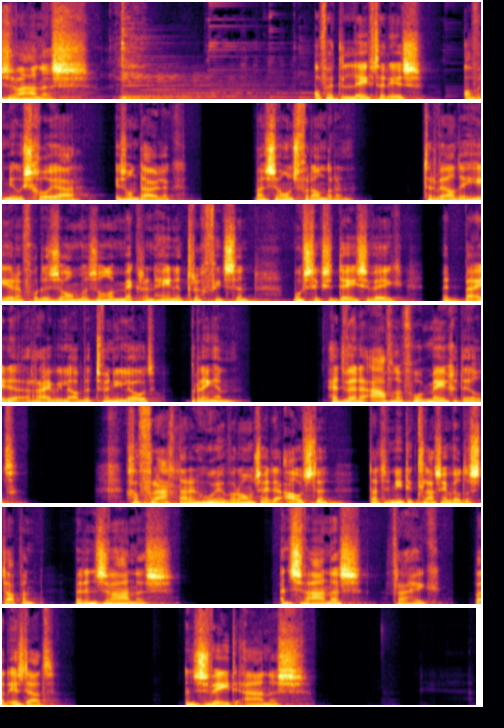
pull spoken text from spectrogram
Zwanes. Of het de leeftijd is of het nieuwe schooljaar is onduidelijk. Maar zoons veranderen. Terwijl de heren voor de zomer zonder mekkeren heen en terug fietsten, moest ik ze deze week met beide rijwielen op de Twinnyload brengen. Het werden avonden voor meegedeeld. Gevraagd naar het hoe en waarom zei de oudste dat hij niet de klas in wilde stappen met een zwanes. Een zwanes? vraag ik. Wat is dat? Een zweetanus.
